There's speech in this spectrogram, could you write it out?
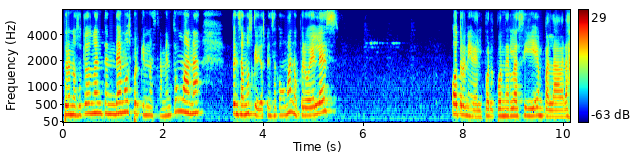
Pero nosotros no entendemos porque en nuestra mente humana pensamos que Dios piensa como humano, pero Él es otro nivel, por ponerlo así en palabras,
